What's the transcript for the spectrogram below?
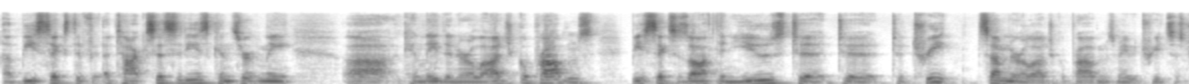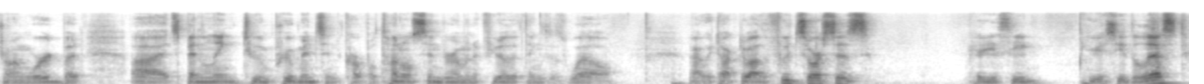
Uh, B6 uh, toxicities can certainly uh, can lead to neurological problems. B6 is often used to, to, to treat some neurological problems. Maybe treat's a strong word, but uh, it's been linked to improvements in carpal tunnel syndrome and a few other things as well. All right, we talked about the food sources. Here you see here you see the list.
